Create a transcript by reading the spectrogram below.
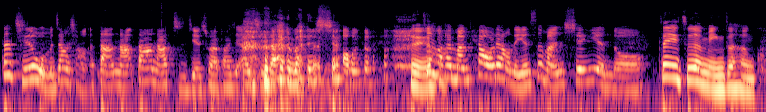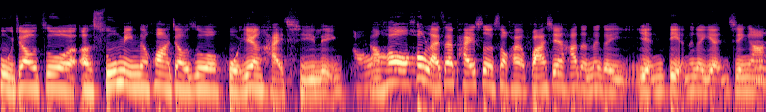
但其实我们这样想，大拿大家拿纸节出来，发现哎，其实还蛮小的，这个还蛮漂亮的，颜色蛮鲜艳的哦。这一只的名字很酷，叫做呃俗名的话叫做火焰海麒麟。然后后来在拍摄的时候，还有发现它的那个眼点、那个眼睛啊，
